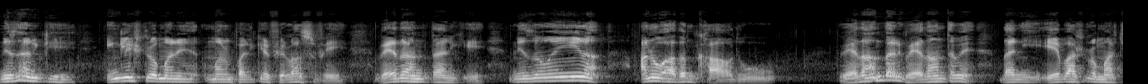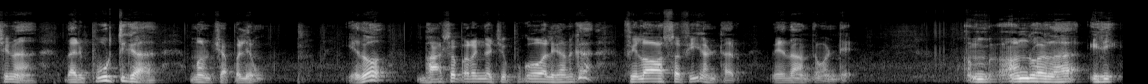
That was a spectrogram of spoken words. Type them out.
నిజానికి ఇంగ్లీష్లో మన మనం పలికే ఫిలాసఫీ వేదాంతానికి నిజమైన అనువాదం కాదు. వేదాంతానికి వేదాంతమే. దాన్ని ఏ భాషలో మార్చినా దాన్ని పూర్తిగా మనం చెప్పలేము. ఏదో భాషపరంగా చెప్పుకోవాలి కనుక ఫిలాసఫీ అంటారు వేదాంతం అంటే. అందువల్ల ఇది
